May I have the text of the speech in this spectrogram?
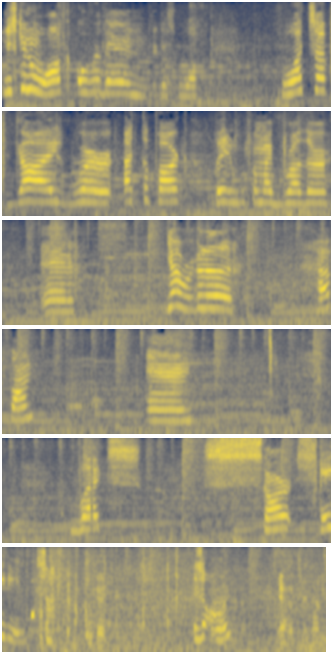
I'm just gonna walk over there and Okay, just walk. What's up, guys? We're at the park waiting for my brother, and yeah, we're gonna have fun and let's start skating. So, Okay. is it on? Yeah, it's recording.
